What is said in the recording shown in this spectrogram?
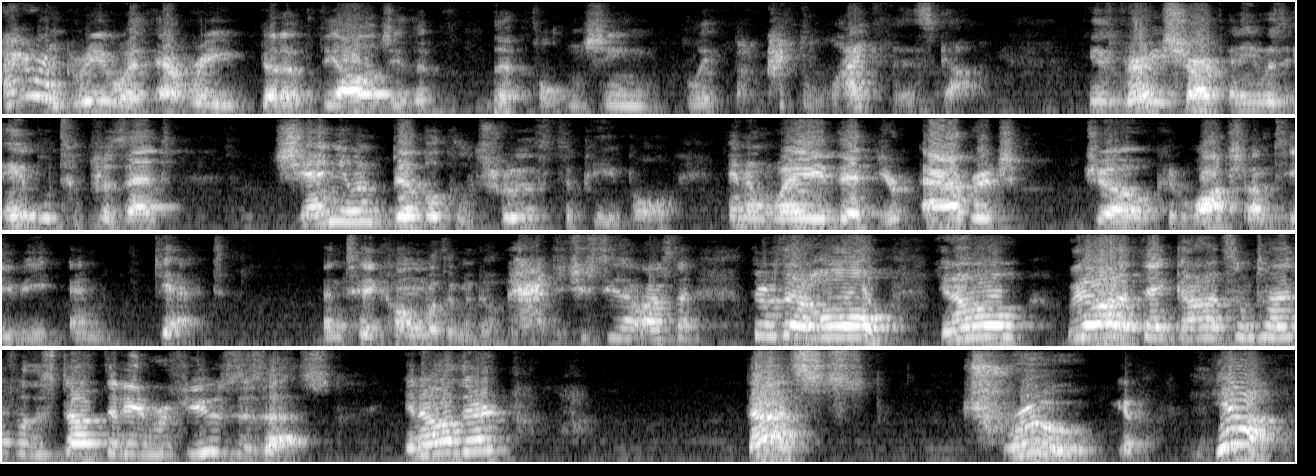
I don't agree with every bit of theology that, that Fulton Sheen believed, but I like this guy. He's very sharp and he was able to present genuine biblical truth to people in a way that your average Joe could watch on TV and get and take home with him and go, God, did you see that last night? There was that whole, you know, we ought to thank God sometimes for the stuff that he refuses us. You know, there that's true. Yeah.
